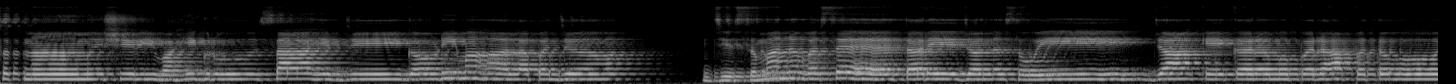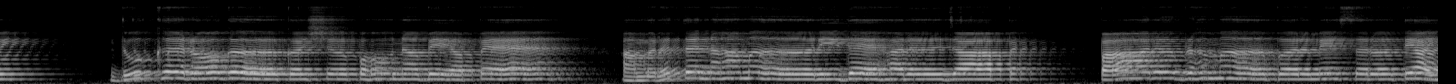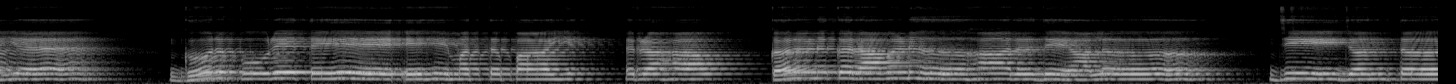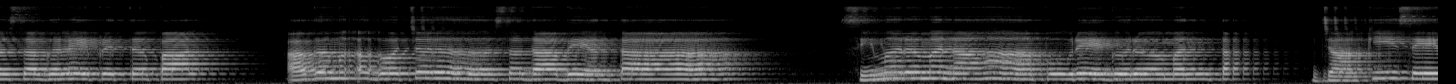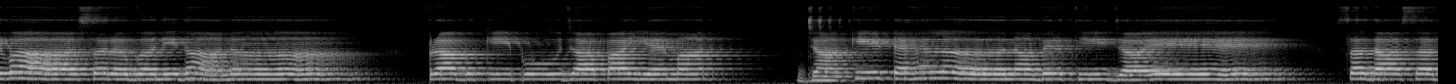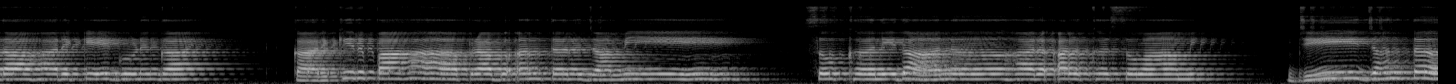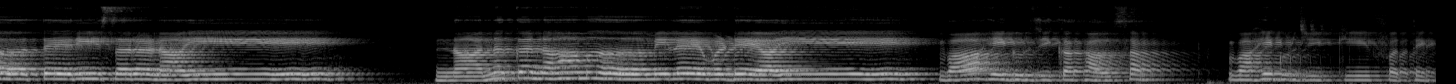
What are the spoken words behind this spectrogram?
ਸਤਨਾਮ ਸ਼੍ਰੀ ਵਾਹਿਗੁਰੂ ਸਾਹਿਬ ਜੀ, ਗੌੜੀ ਮਹਲਾ ਪੰਜਵਾਂ। ਜਿਸ ਮਨ ਵਸੈ ਤਰੇ ਜਨ ਸੋਈ, ਜਾ ਕੇ ਕਰਮ ਪ੍ਰਾਪਤ ਹੋਈ। ਦੁਖ ਰੋਗ ਕਸ਼ ਪਹੁ ਨ ਬਿਆਪੈ ਅੰਮ੍ਰਿਤ ਨਾਮ ਹਿਰਦੈ ਹਰ ਜਾਪੈ। ਪਾਰ ਬ੍ਰਹਮ ਪਰਮੇਸ਼ਰ ਧਿਆਈਐ ਗੁਰਪੂਰੇ ਤੇ ਇਹ ਮਤ ਪਾਈ ਰਹਾਉ, ਕਰਨ ਕਰਾਵਣ ਹਾਰ ਦਿਆਲ। ਜੀ ਜੰਤ ਸਗਲੇ ਪ੍ਰਿਤਪਾਲ ਅਗਮ ਅਗੋਚਰ ਸਦਾ ਬੇਅੰਤਾ। ਸਿਮਰ ਮਨਾ ਪੂਰੇ ਗੁਰਮੰਤਾ ਜਾ ਕੀ ਸੇਵਾ ਸਰਬ ਨਿਧਾਨ। ਪ੍ਰਭ ਕੀ ਪੂਜਾ ਪਾਈਐ ਮਾਨ ਜਾ ਕੀ ਟਹਿਲ ਨਾ ਬਿਰਥੀ ਜਾਏ। ਸਦਾ ਸਦਾ ਹਰ ਕੇ ਗੁਣ ਗਾਏ, ਕਰ ਕਿਰਪਾ ਪ੍ਰਭ ਅੰਤਰ ਜਾਮੀ। ਸੁਖ ਨਿਦਾਨ ਹਰ ਅਲਖ ਸੁਆਮੀ। ਜੀ ਜੰਤ ਤੇਰੀ ਸਰਣਾਈ। ਨਾਨਕ ਨਾਮ ਮਿਲੇ ਵਡਿਆਈ। ਵਾਹਿਗੁਰੂ ਜੀ ਕਾ ਖਾਲਸਾ। ਵਾਹਿਗੁਰੂ ਜੀ ਕੀ ਫਤਿਹ।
